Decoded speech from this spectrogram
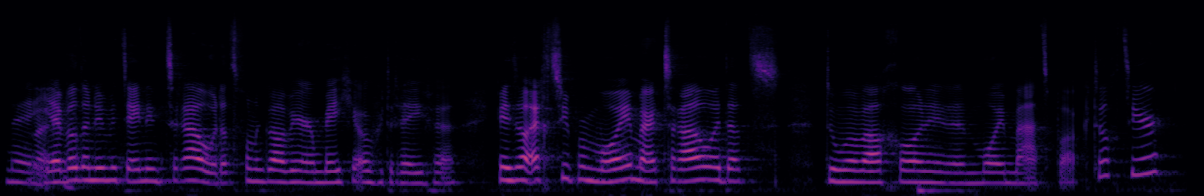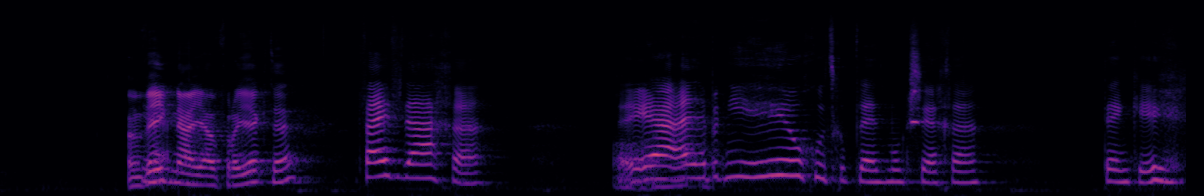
Nee, Nee. jij wilde nu meteen in trouwen. Dat vond ik wel weer een beetje overdreven. Ik vind het wel echt super mooi, maar trouwen, dat doen we wel gewoon in een mooi maatpak. Toch, Tuur? Een week Ja. na jouw project, hè? Vijf dagen. Oh, Ja, dat heb ik niet heel goed gepland, moet ik zeggen. Denk ik.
